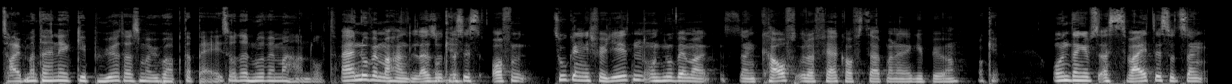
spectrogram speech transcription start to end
Zahlt man da eine Gebühr, dass man überhaupt dabei ist oder nur wenn man handelt? Äh, nur wenn man handelt. Also Okay. das ist offen zugänglich für jeden und nur wenn man sozusagen kauft oder verkauft, zahlt man eine Gebühr. Okay. Und dann gibt's als zweites sozusagen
